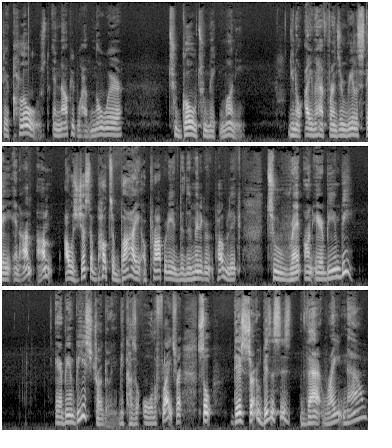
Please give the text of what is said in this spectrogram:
they're closed and now people have nowhere to go to make money you know i even have friends in real estate and i'm i'm I was just about to buy a property in the Dominican Republic to rent on Airbnb. Airbnb is struggling because of all the flights, right? So there's certain businesses that right now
